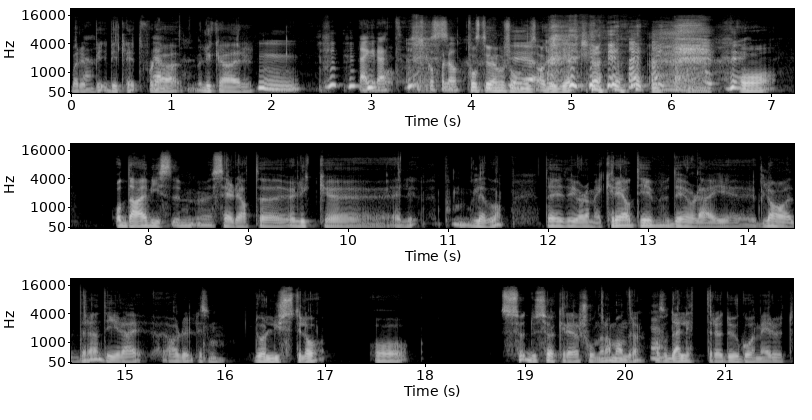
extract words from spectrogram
bare Ja. bitte litt. For Ja. er, lykke er Det er greit. Du skal få lov. positive emosjoner aggregert. og, og der viser, ser de at eh, lykke, eller glede, da, det, det gjør deg mer kreativ, det gjør deg eh, gladere. Det gir deg, har du, liksom, du har lyst til å, å sø, Du søker relasjoner med andre. Ja. Altså, det er lettere, du går mer ut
